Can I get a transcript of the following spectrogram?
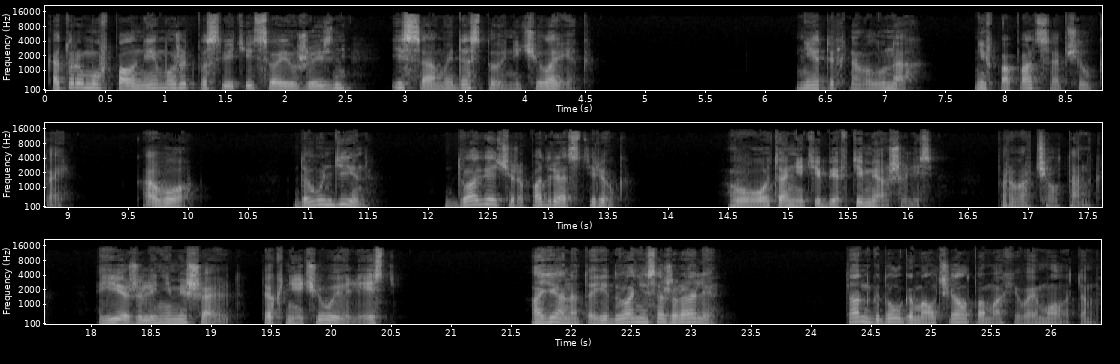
которому вполне может посвятить свою жизнь и самый достойный человек. «Нет их на валунах», – не в попад сообщил Кай. «Кого?» «Да Ундин, Два вечера подряд стерег». «Вот они тебе втемяшились», – проворчал танк. «Ежели не мешают, так нечего и лезть». «А Яна-то едва не сожрали». Танк долго молчал, помахивая молотом.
